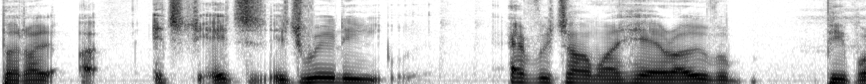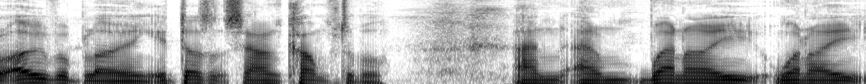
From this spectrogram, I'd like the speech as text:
But I, I it's it's it's really every time I hear over people overblowing, it doesn't sound comfortable. And and when I when I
